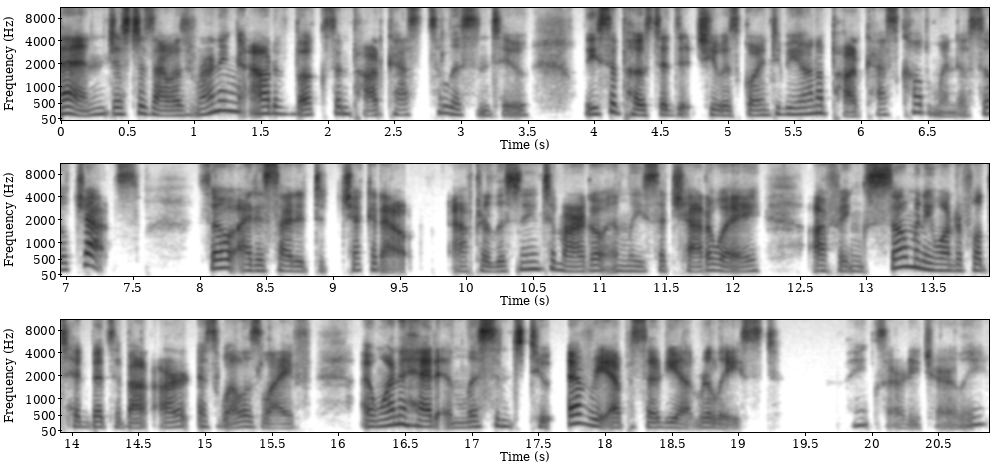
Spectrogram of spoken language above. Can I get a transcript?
Then, just as I was running out of books and podcasts to listen to, Lisa posted that she was going to be on a podcast called Windowsill Chats. So I decided to check it out. After listening to Margo and Lisa chat away, offering so many wonderful tidbits about art as well as life, I went ahead and listened to every episode yet released. Thanks, Artie Charlie.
